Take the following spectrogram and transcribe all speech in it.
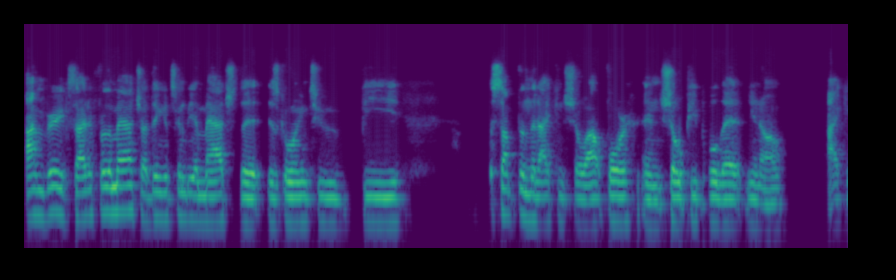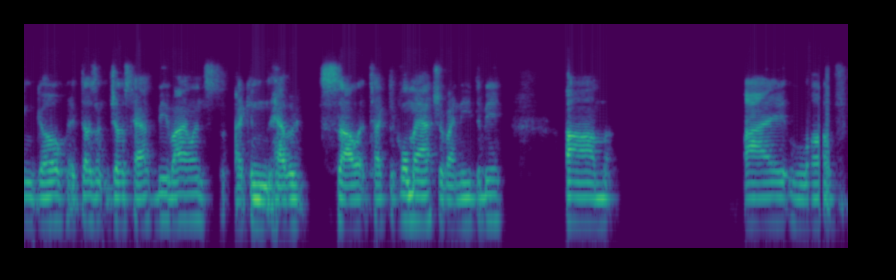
I'm very excited for the match. I think it's going to be a match that is going to be something that I can show out for and show people that, you know, I can go. It doesn't just have to be violence. I can have a solid technical match if I need to be. Um, I love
